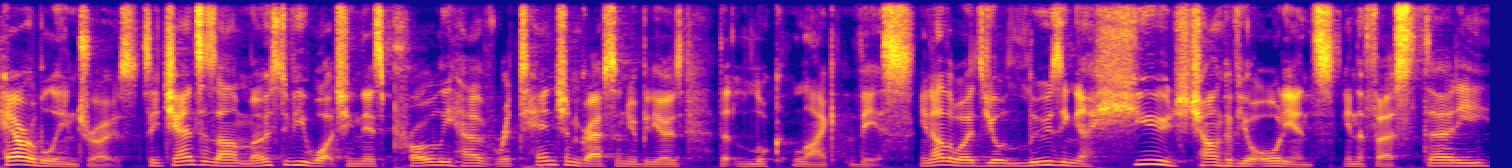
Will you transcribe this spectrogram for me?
terrible intros. See, chances are most of you watching this probably have retention graphs on your videos that look like this. In other words, you're losing a huge chunk of your audience in the first 30,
